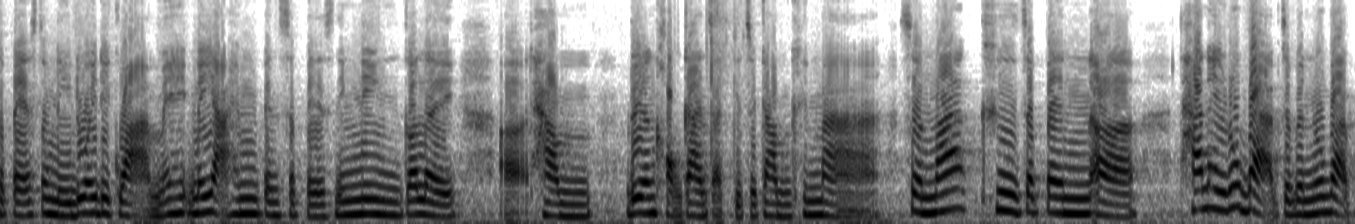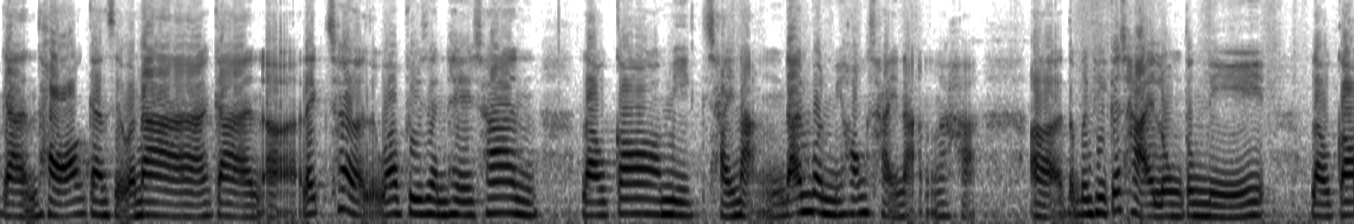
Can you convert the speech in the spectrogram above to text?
สเปซตรงนี้ด้วยดีกว่า ไม่ไม่อยากให้มันเป็นสเปซนิ่งๆ ก็เลยเทำเรื่องของการจัดกิจกรรมขึ้นมา ส่วนมากคือจะเป็นถ้าในรูปแบบจะเป็นรูปแบบการทอล์กการเสวนา การเลคเชอร์หรือว่า Presentation แล้วก็มีฉายหนัง ด้านบนมีห้องฉายหนังนะคะเอ่อแต่บางทีก็ฉายลงตรงนี้ แล้วก็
